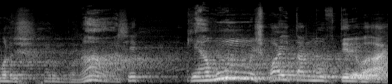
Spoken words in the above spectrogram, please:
বলি, সর্বনাশ কেমন শয়তান মুফতি রে ভাই?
